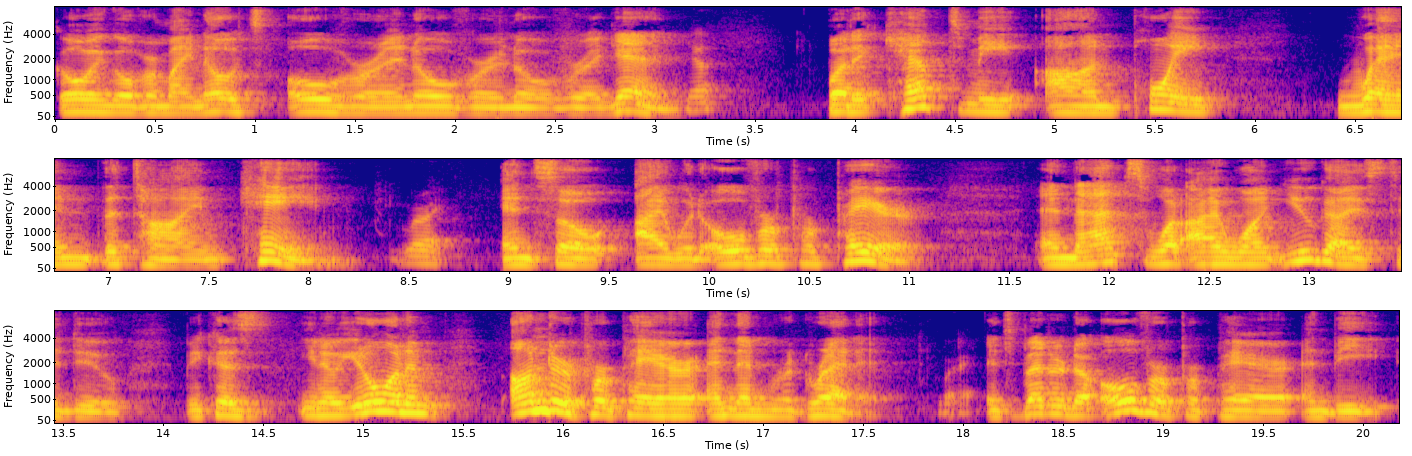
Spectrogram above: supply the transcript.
going over my notes over and over and over again. Yep. But it kept me on point when the time came. Right. And so I would over prepare. And that's what I want you guys to do because, you know, you don't want to under prepare and then regret it. Right. It's better to over prepare and be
